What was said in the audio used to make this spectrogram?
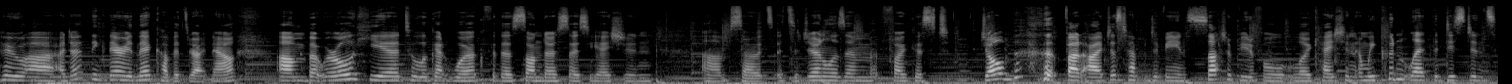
who are, I don't think they're in their cupboards right now, um, but we're all here to look at work for the Sonda Association. Um, so it's, it's a journalism focused job, but I just happened to be in such a beautiful location and we couldn't let the distance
